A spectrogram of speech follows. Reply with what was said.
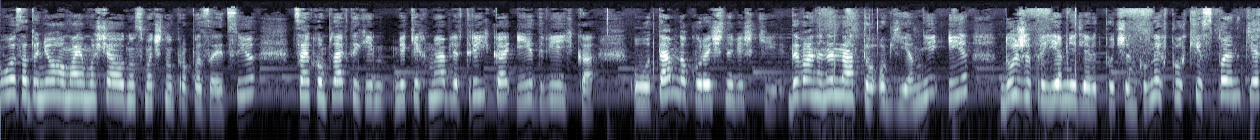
Позаду нього маємо ще одну смачну пропозицію. Це комплект м'яких меблів трійка і двійка у темно-коричневій шкірі. Дивани не надто об'ємні і дуже приємні для відпочинку. В них пухкі спинки,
